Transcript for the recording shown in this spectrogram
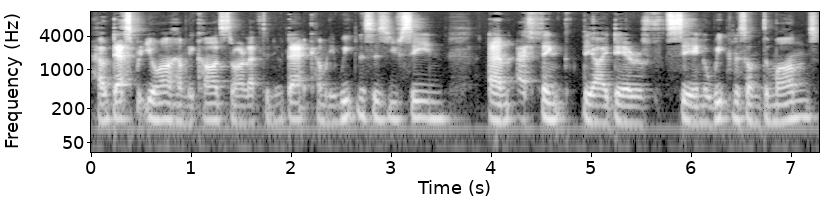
how desperate you are how many cards there are left in your deck how many weaknesses you've seen. And i think the idea of seeing a weakness on demand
